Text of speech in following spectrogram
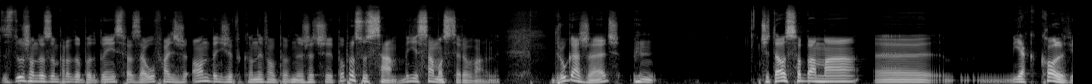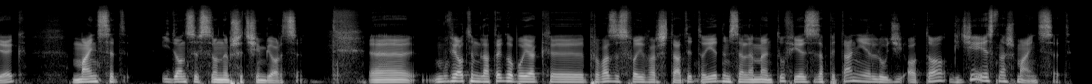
z dużą dozą prawdopodobieństwa zaufać, że on będzie wykonywał pewne rzeczy po prostu sam, będzie samosterowalny. Druga rzecz, czy ta osoba ma e, jakkolwiek mindset idący w stronę przedsiębiorcy. E, mówię o tym dlatego, bo jak e, prowadzę swoje warsztaty, to jednym z elementów jest zapytanie ludzi o to, gdzie jest nasz mindset,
